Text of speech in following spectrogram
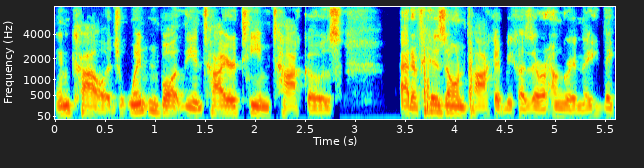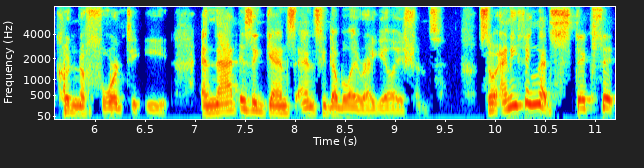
in college went and bought the entire team tacos out of his own pocket because they were hungry and they, they couldn't afford to eat. And that is against NCAA regulations. So anything that sticks it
